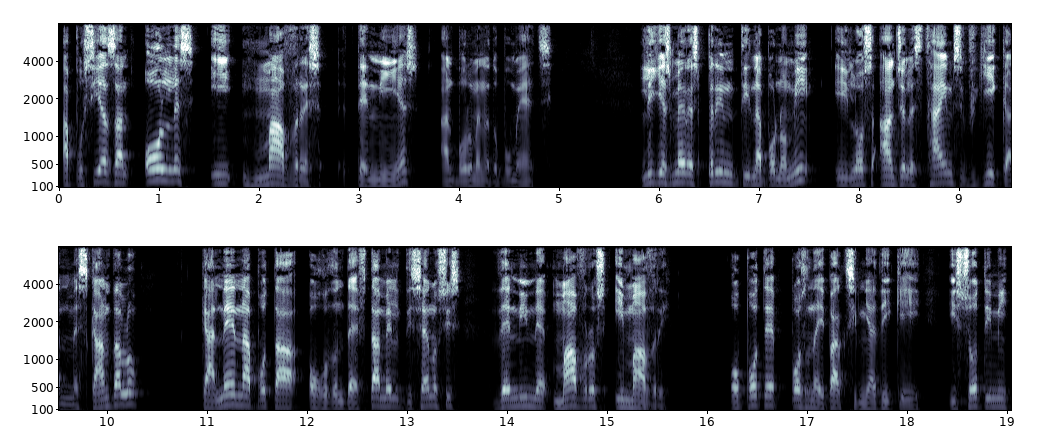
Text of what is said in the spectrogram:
απουσίαζαν όλες οι μαύρες ταινίες, αν μπορούμε να το πούμε έτσι. Λίγες μέρες πριν την απονομή, οι Los Angeles Times βγήκαν με σκάνδαλο. Κανένα από τα 87 μέλη της Ένωσης δεν είναι μαύρος ή μαύρη. Οπότε πώς να υπάρξει μια δίκαιη ισότιμη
